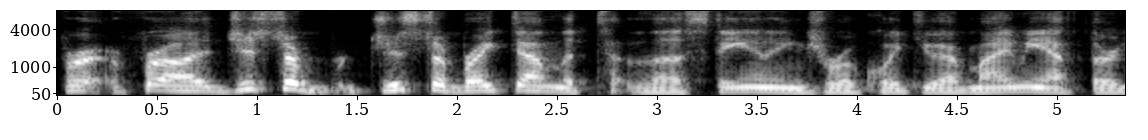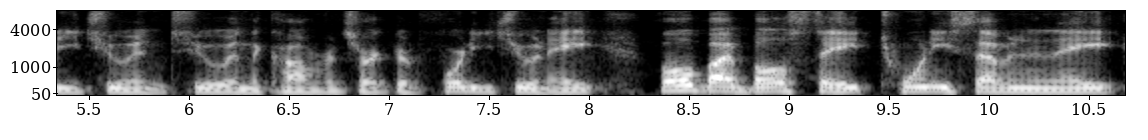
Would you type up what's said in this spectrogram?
for for uh, just to just to break down the t- the standings real quick, you have Miami at 32 and 2 in the conference record, 42 and 8, followed by Ball State 27 and 8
